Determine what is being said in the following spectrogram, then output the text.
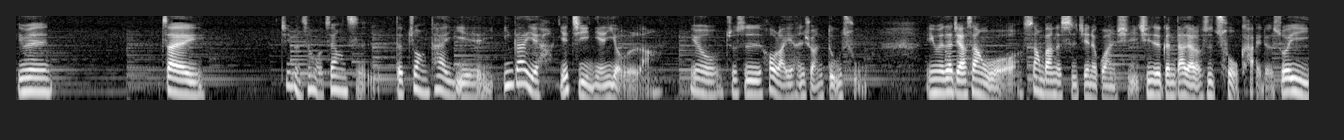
因为在基本上我这样子的状态也应该也也几年有了啦，因为就是后来也很喜欢独处。因为再加上我上班的时间的关系，其实跟大家都是错开的，所以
